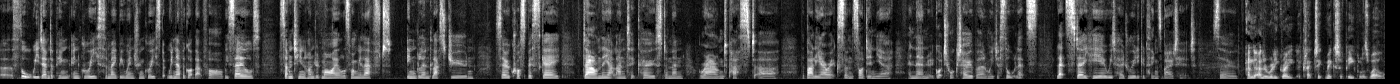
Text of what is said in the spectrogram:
uh, thought we'd end up in, in Greece and maybe winter in Greece, but we never got that far. We sailed seventeen hundred miles when we left England last June, so across Biscay, down the Atlantic coast, and then round past. Uh, the Balearics and Sardinia, and then it got to October, and we just thought let's let's stay here. We'd heard really good things about it, so and and a really great eclectic mix of people as well.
